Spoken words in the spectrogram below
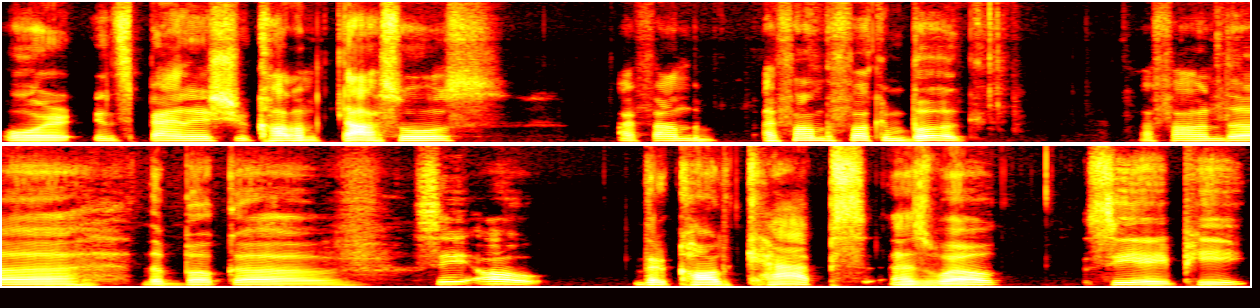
or in Spanish you call them tazos. I found the I found the fucking book. I found the the book of see oh they're called caps as well. C A P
